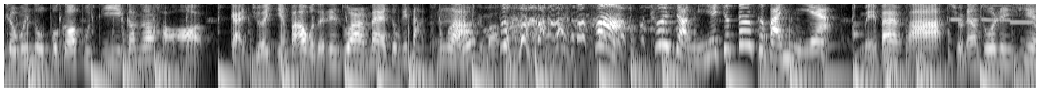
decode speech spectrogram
这温度不高不低，刚刚好，感觉已经把我的任督二脉都给打通了。哼，臭小迷，就嘚瑟吧你！没办法，血量多任性。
